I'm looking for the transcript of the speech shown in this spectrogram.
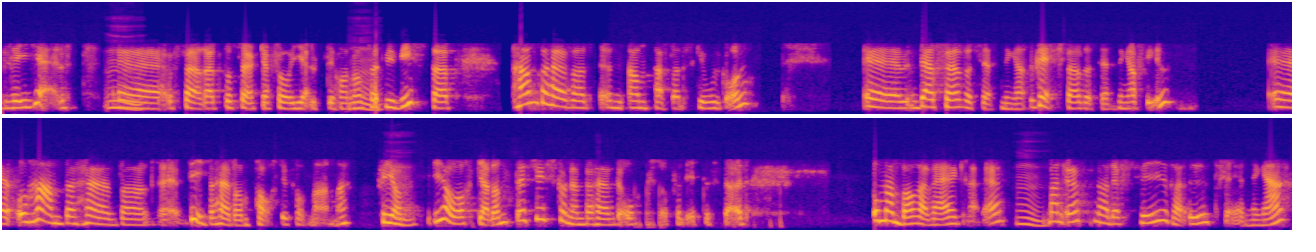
rejält Mm. eh, för att försöka få hjälp till honom. Mm. För att vi visste att han behöver en anpassad skolgång där förutsättningar, rätt förutsättningar finns. Eh, och han behöver, eh, vi behöver en part ifrån mamma. För jag, Mm. jag orkade inte, syskonen behövde också få lite stöd. Och man bara vägrade. Mm. Man öppnade fyra utredningar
